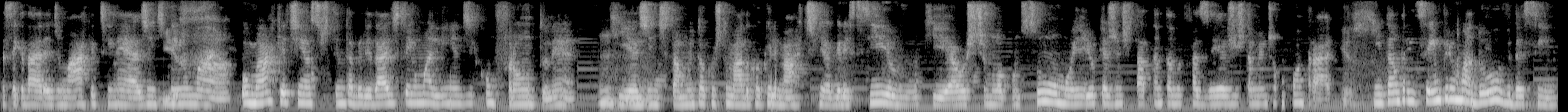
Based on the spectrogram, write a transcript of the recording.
Eu sei que da área de marketing, né? A gente Isso. tem uma. O marketing e a sustentabilidade tem uma linha de confronto, né? Uhum. Que a gente está muito acostumado com aquele marketing agressivo, que é o estímulo ao consumo, e o que a gente está tentando fazer é justamente ao contrário. Isso. Então tem sempre uma dúvida, assim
